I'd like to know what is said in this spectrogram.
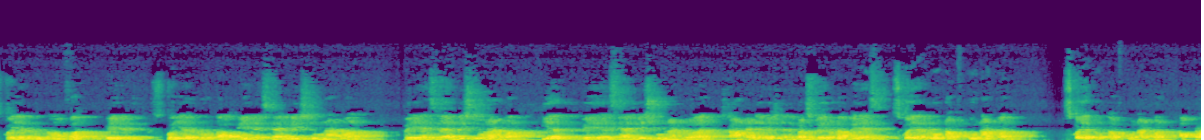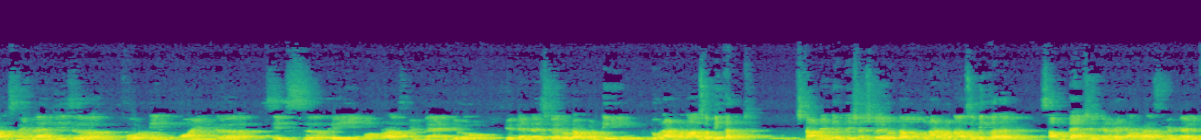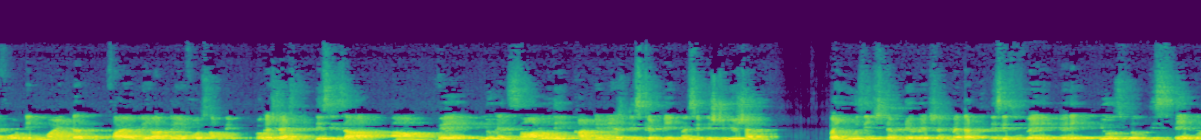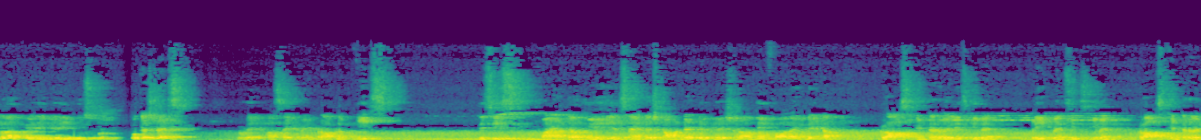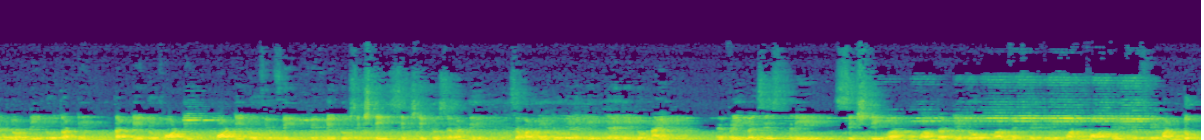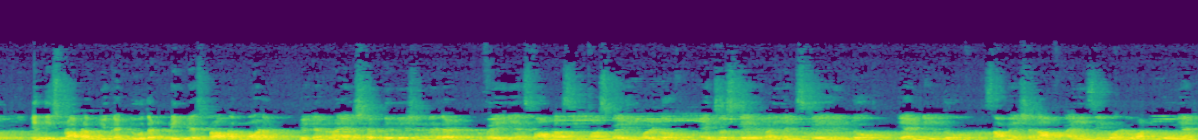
square root of variance. Square root of variance value is 201. Variance value is 201. Here, variance value is 201. Standard deviation equal square root of variance. Square root of 201. Square root of 201 approximate value is 14.63 approximate value. You can write square root of 20, 201 also be correct. Standard deviation square root of 201 also be correct. Sometimes you can write approximate value 14.53 or 34 something. Okay, students, this is the uh, way you can solve the continuous discrete frequency distribution by using step deviation method. This is very, very useful. This table are very, very useful. Okay, students. Today assignment problem is this is find the variance and the standard deviation of the following data. Class interval is given, frequency is given, class interval 20 to 30, 30 to 40, 40 to 50, 50 to 60, 60 to 70, 70 to 80, 80 to 90. The frequency is 361, 132, 153, 140, 51, 2. In this problem, you can do the previous problem model. You can write step deviation method, variance formula sigma square equal to h square by n square into n into summation of i is equal to 1 to n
